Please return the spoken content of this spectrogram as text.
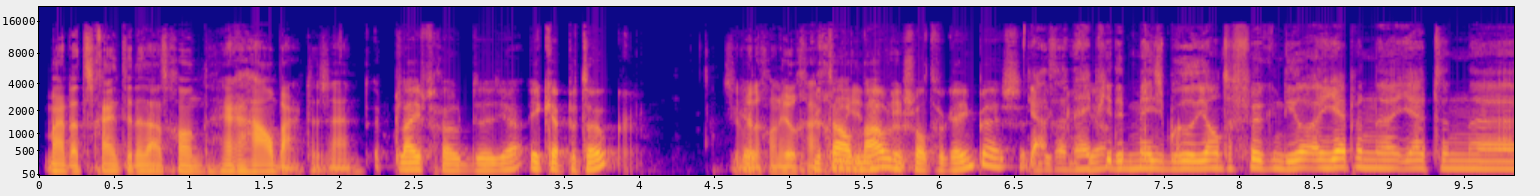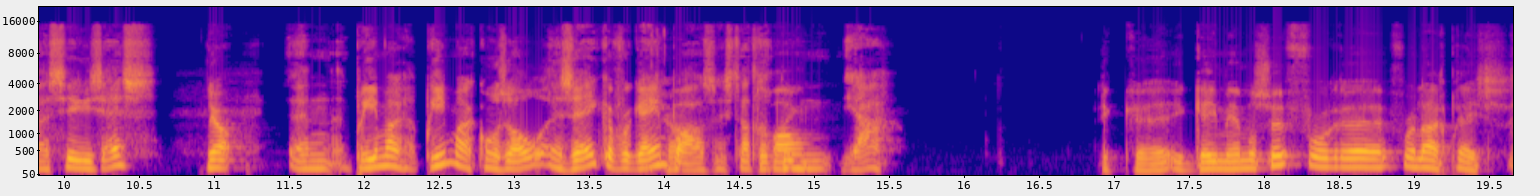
Maar dat schijnt inderdaad gewoon herhaalbaar te zijn. Het blijft gewoon, de, ja, ik heb het ook. Ze willen gewoon heel graag betaal groeien, nauwelijks wat voor Game Pass. Ja, Ik- dan heb je de meest briljante fucking deal. En je hebt een, eh, je hebt een eh, Series S. Ja, En prima, prima console. En zeker voor Game Ja, Pass is dat gewoon, ja. Ik, eh, ik game helemaal suf voor, eh, voor laag prijs.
